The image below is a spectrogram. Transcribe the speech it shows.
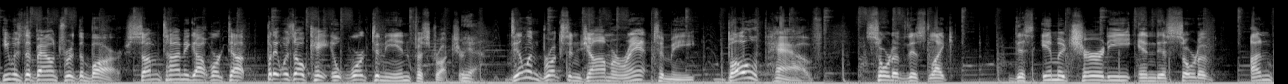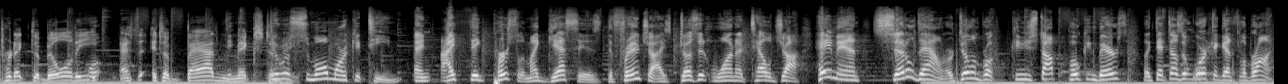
he was the bouncer at the bar. Sometime he got worked up, but it was okay. It worked in the infrastructure. Yeah. Dillon Brooks and Ja Morant to me both have sort of this like this immaturity and this sort of unpredictability. It's a- it's a bad mix to They're me. a small market team, and I think personally, my guess is the franchise doesn't want to tell Ja, "Hey man, settle down," or Dillon Brooks, "Can you stop poking bears?" Like that doesn't work against LeBron.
